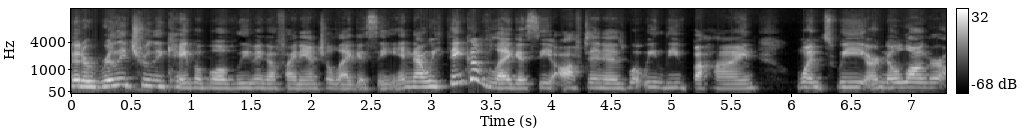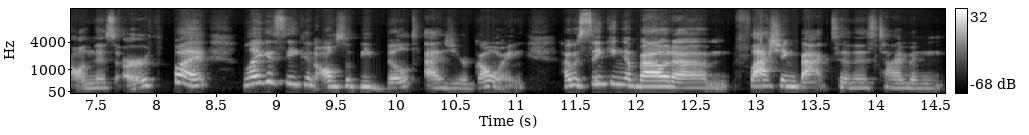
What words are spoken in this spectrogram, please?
that are really truly capable of leaving a financial legacy. And now we think of legacy often as what we leave behind once we are no longer on this earth, but legacy can also be built as you're going. I was thinking about um, flashing back to this time and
